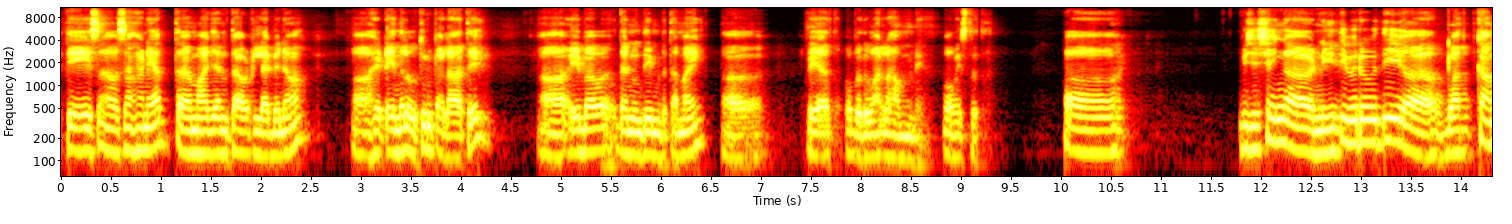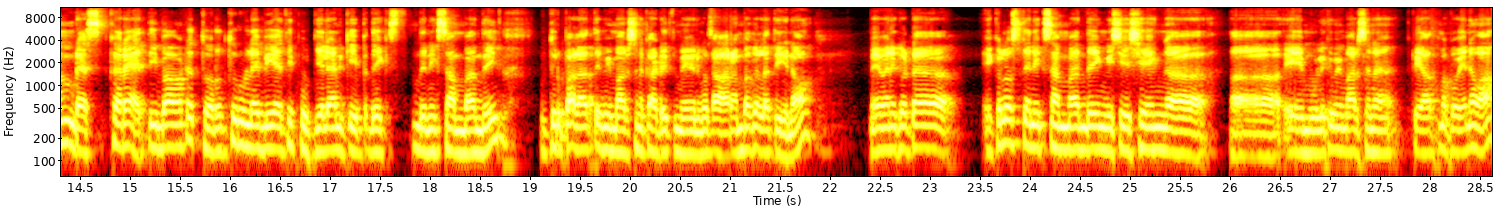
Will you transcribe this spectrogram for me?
ඉතින් ඒ ස- සහනයත් අ, මා ජනතාවට ලැබෙනවා. අ, හෙට ඉඳලා උතුරු පළාතේ. අ, ඒ බව දැනුම් දීමට තමයි අ, ප්‍රියත් ඔබතුමාලා හම්බුනේ බොහොම ස්තුතියි. අ, විශේෂයෙන් අ, නීති විරෝධී අ, වත්කම් රැස් කර ඇති බවට තොරතුරු ලැබී ඇති පුද්ගලයන් කීප දෙක- දෙනෙක් සම්බන්ධයෙන් උතුරු පළාතේ විමර්ශන කටයුතු මේ වෙනකොට ආරම්භ කරලා තියෙනවා. මේ වෙනකොට එකලොස් දෙනෙක් සම්බන්ධයෙන් විශේෂයෙන් අ, අ, ඒ මූලික විමර්ශන ක්‍රියාත්මක වෙනවා.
